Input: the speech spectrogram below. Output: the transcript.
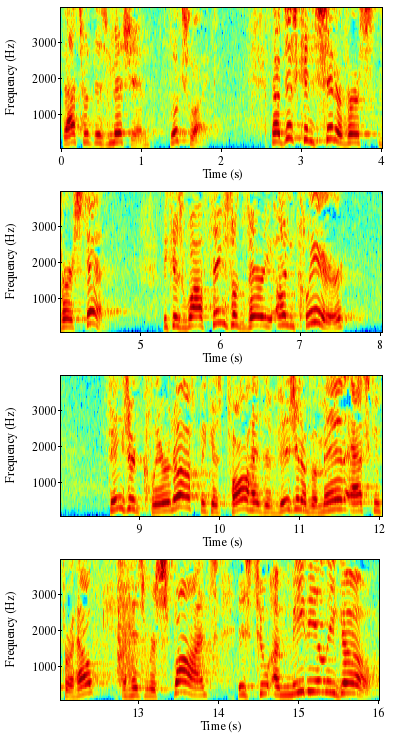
That's what this mission looks like. Now just consider verse, verse 10. Because while things look very unclear, Things are clear enough because Paul has a vision of a man asking for help and his response is to immediately go.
